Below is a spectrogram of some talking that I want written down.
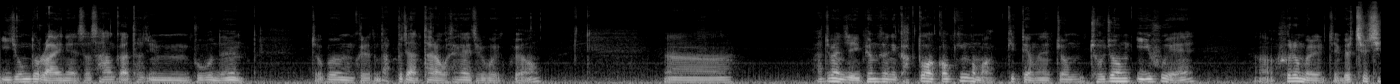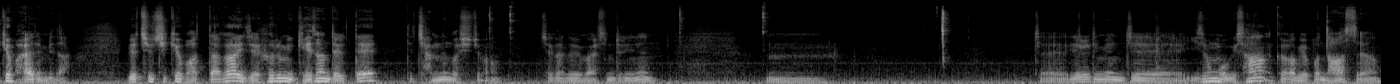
이 정도 라인에서 상한가 터진 부분은 조금 그래도 나쁘지 않다라고 생각이 들고 있고요. 어, 하지만 이제 이평선이 각도가 꺾인 거 맞기 때문에 좀 조정 이후에 어, 흐름을 이제 며칠 지켜봐야 됩니다. 며칠 지켜봤다가 이제 흐름이 개선될 때 잡는 것이죠. 제가 늘 말씀드리는 음, 자, 예를 들면 이제 이 종목이 상한가가 몇 번 나왔어요.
